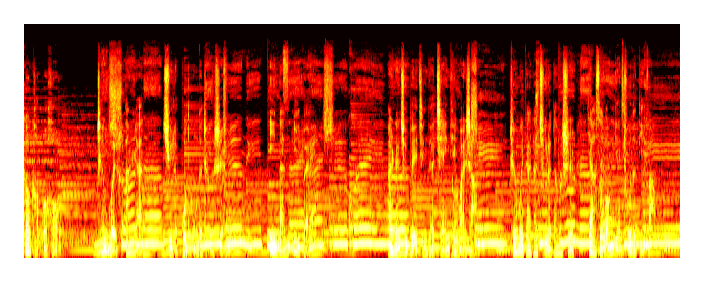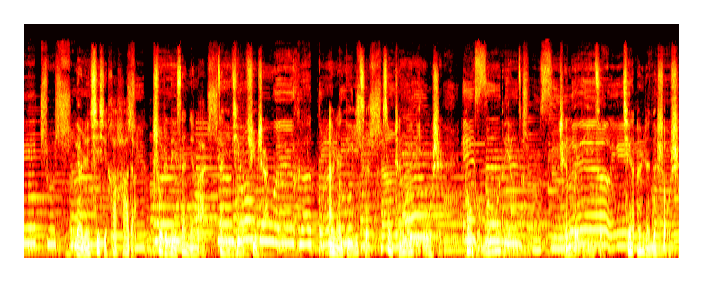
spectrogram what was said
高考过后，陈伟和安然去了不同的城市，一南一北。安然去北京的前一天晚上，陈伟带她去了当时亚瑟王演出的地方，两人嘻嘻哈哈的。说着那三年来在一起的趣事儿，安然第一次送陈伟礼物时偷偷摸摸的样子，陈伟第一次牵安然的手时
